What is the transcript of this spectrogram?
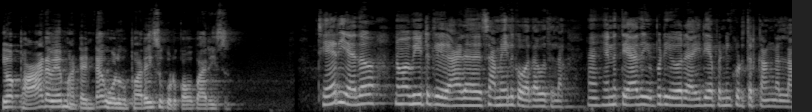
இவ பாடவே மாட்டேன்ட்டா உங்களுக்கு பரிசு கொடுக்கோ பரிசு சரி ஏதோ நம்ம வீட்டுக்கு சமையலுக்கு உதவுதுல. எனக்கு அது எப்படி ஒரு ஐடியா பண்ணி கொடுத்துருக்காங்கல்ல.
